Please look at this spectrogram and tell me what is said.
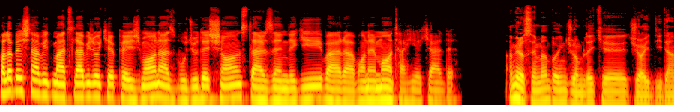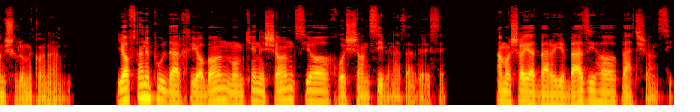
حالا بشنوید مطلبی رو که پژمان از وجود شانس در زندگی و روان ما تهیه کرده. امیر من با این جمله که جای دیدم شروع می‌کنم یافتن پول در خیابان ممکن شانس یا خوششانسی به نظر برسه اما شاید برای بعضی ها بدشانسی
